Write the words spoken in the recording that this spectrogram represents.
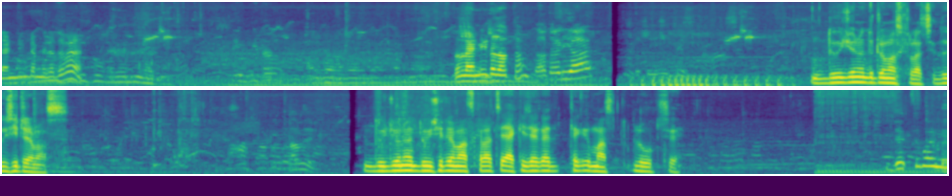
ল্যান্ডিংটা মেরে দেবে? ল্যান্ডিংটা দাও তো। দুইজনে দুটো মাছ খেলাচ্ছে দুই সিটের মাছ। দুইজনে দুই সিটের মাছ খেলাচ্ছে একই জায়গা থেকে মাছগুলো উঠছে। দেখতে পাইনি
